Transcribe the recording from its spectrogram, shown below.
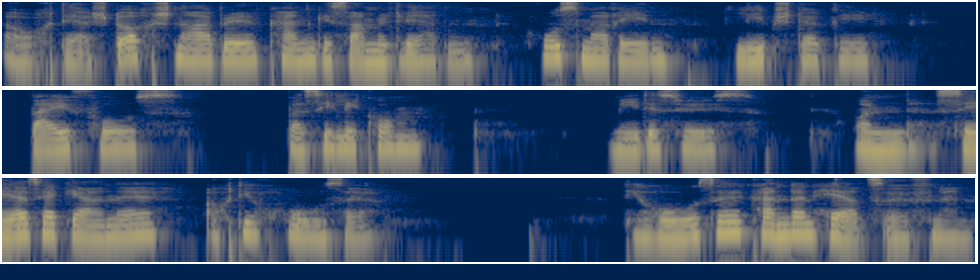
Auch der Storchschnabel kann gesammelt werden. Rosmarin, Liebstöckel, Beifuß, Basilikum, Medesüß und sehr, sehr gerne auch die Rose. Die Rose kann dein Herz öffnen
